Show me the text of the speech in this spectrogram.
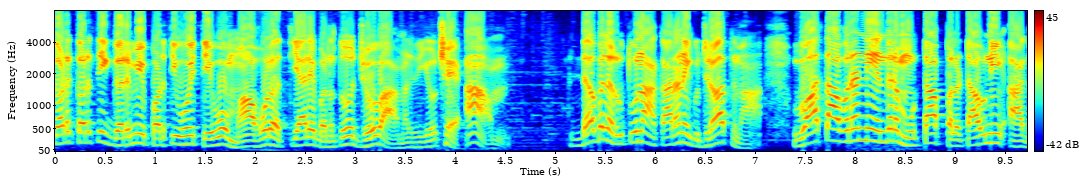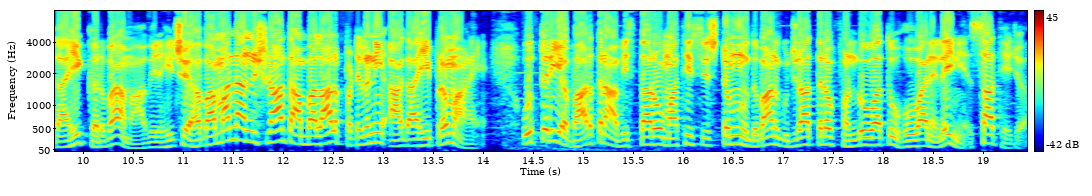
કડકડતી ગરમી પડતી હોય તેવો માહોલ અત્યારે બનતો જોવા મળી રહ્યો છે. આમ ડબલ ઋતુના કારણે ગુજરાતના વાતાવરણની અંદર મોટા પલટાવની આગાહી કરવામાં આવી રહી છે. હવામાનના નિષ્ણાત આંબાલાલ પટેલની આગાહી પ્રમાણે ઉત્તરીય ભારતના વિસ્તારોમાંથી સિસ્ટમનું દબાણ ગુજરાત તરફ ફંડોવાતું હોવાને લઈને સાથે જ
